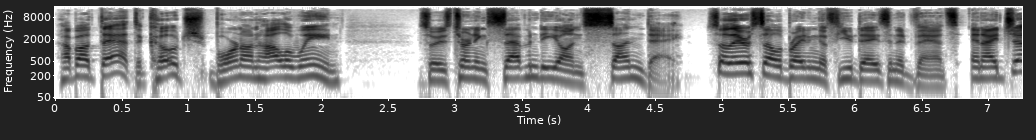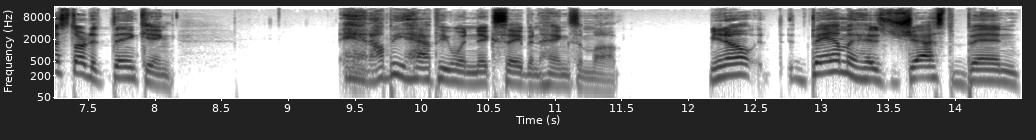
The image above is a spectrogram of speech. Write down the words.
How about that? The coach born on Halloween. So he's turning 70 on Sunday. So they were celebrating a few days in advance. And I just started thinking, man, I'll be happy when Nick Saban hangs him up. You know, Bama has just been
